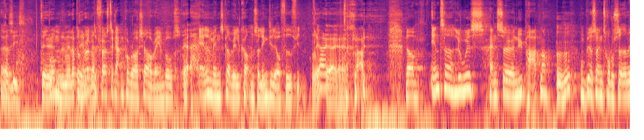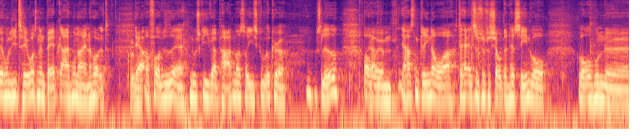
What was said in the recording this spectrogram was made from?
præcis. Det, Bum, det er netop du det, hørte det første gang på Russia og Rainbows. Ja. Alle mennesker er velkommen, så længe de laver fede film. Ja, ja, ja, klart. Nå, enter Louis, hans øh, nye partner. Uh-huh. Hun bliver så introduceret ved, at hun lige tæver sådan en bad guy, hun har anholdt. Ja. Og får at vide, at nu skal I være partner, så I skal ud og køre slæde. Og Ja. øhm, jeg har sådan griner over, det har jeg altid synes var sjovt, den her scene, hvor, hvor hun øh,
